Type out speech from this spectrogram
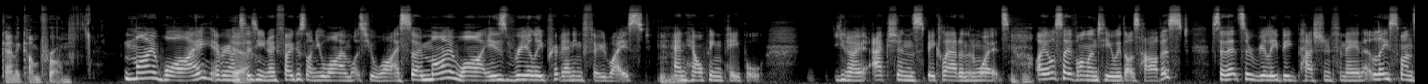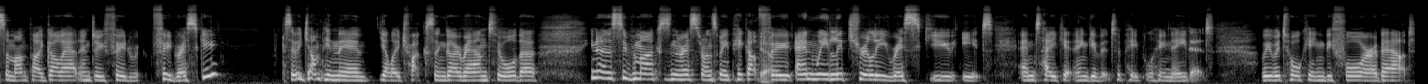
kind of come from? My why, everyone Yeah. says, you know, focus on your why and what's your why. So my why is really preventing food waste mm-hmm. and helping people. You know, actions speak louder than words. Mm-hmm. I also volunteer with Oz Harvest, so that's a really big passion for me. And at least once a month, I go out and do food food rescue. So we jump in their yellow trucks and go around to all the, you know, the supermarkets and the restaurants. And we pick up Yeah. food and we literally rescue it and take it and give it to people who need it. We were talking before about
